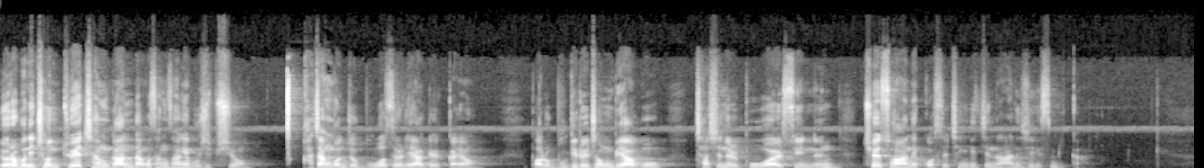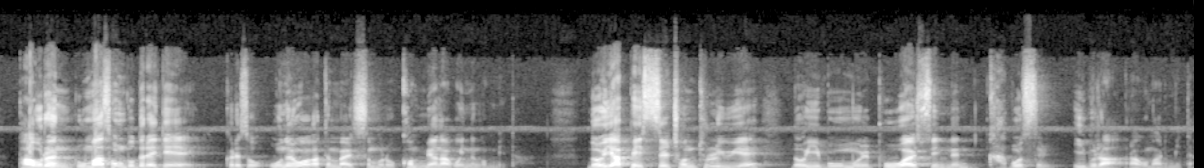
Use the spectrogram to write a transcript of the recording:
여러분이 전투에 참가한다고 상상해 보십시오. 가장 먼저 무엇을 해야 될까요? 바로 무기를 정비하고 자신을 보호할 수 있는 최소한의 것을 챙기지는 않으시겠습니까? 바울은 로마 성도들에게 그래서 오늘과 같은 말씀으로 권면하고 있는 겁니다. 너희 앞에 있을 전투를 위해 너희 몸을 보호할 수 있는 갑옷을 입으라 라고 말입니다.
